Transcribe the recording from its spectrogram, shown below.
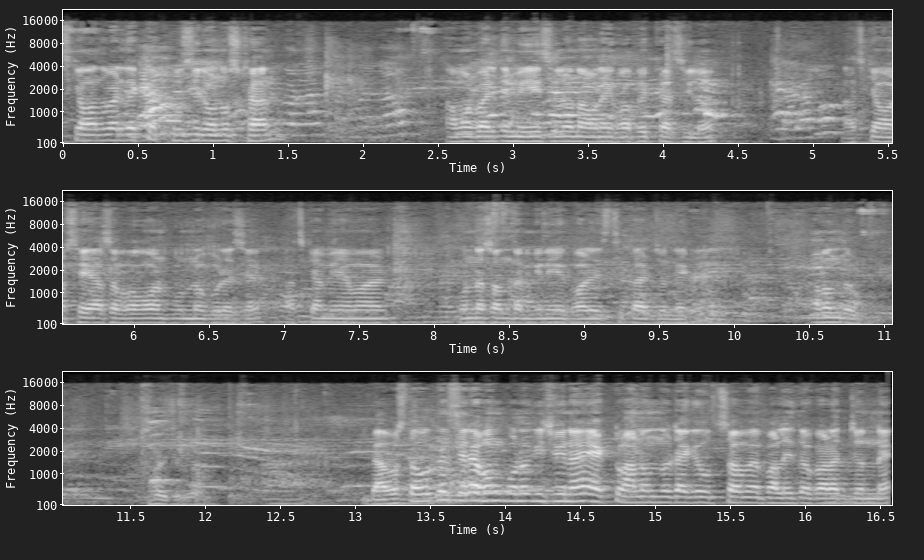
আজকে আমাদের বাড়িতে একটা খুশির অনুষ্ঠান। আমার বাড়িতে মেয়ে ছিল না অনেক অপেক্ষা ছিল। আজকে আমার সেই আশা ভগবান পূর্ণ করেছে। আজকে আমি আমার কন্যা সন্তানকে নিয়ে ঘরে এসেছি তার জন্য একটু আনন্দ হয়েছিল। ব্যবস্থা বলতে সেরকম কোনো কিছুই নাই একটু আনন্দটাকে উৎসবে পালিত করার জন্যে।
